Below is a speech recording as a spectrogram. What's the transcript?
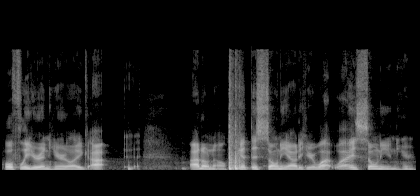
Hopefully you're in here. Like I, I don't know. Get this Sony out of here. Why why is Sony in here?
